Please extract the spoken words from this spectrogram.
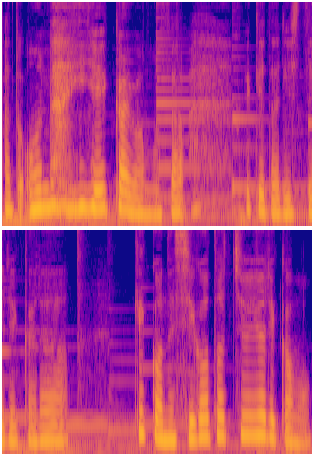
あとオンライン英会話もさ受けたりしてるから結構ね仕事中よりかも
